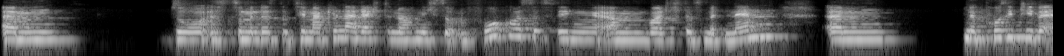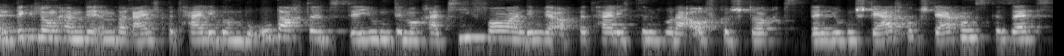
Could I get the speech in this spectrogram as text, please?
ähm, so ist zumindest das Thema Kinderrechte noch nicht so im Fokus, deswegen ähm, wollte ich das mit nennen. Ähm, eine positive Entwicklung haben wir im Bereich Beteiligung beobachtet. Der Jugenddemokratiefonds, an dem wir auch beteiligt sind, wurde aufgestockt. Der Jugendstärkungsgesetz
